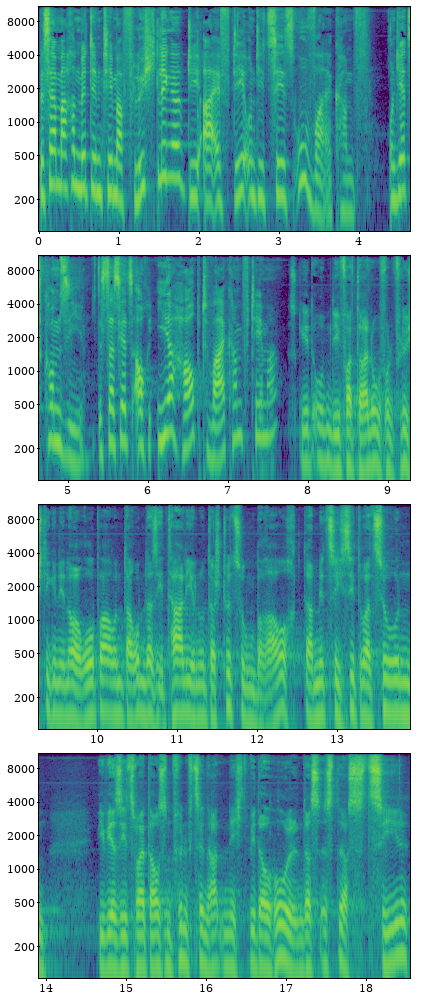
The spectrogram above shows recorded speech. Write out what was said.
Bisher machen mit dem Thema Flüchtlinge die AfD und die CSU Wahlkampf. Und jetzt kommen Sie. Ist das jetzt auch Ihr Hauptwahlkampfthema? Es geht um die Verteilung von Flüchtlingen in Europa und darum, dass Italien Unterstützung braucht, damit sich Situationen wie wir sie 2015 hatten, nicht wiederholen. Das ist das Ziel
